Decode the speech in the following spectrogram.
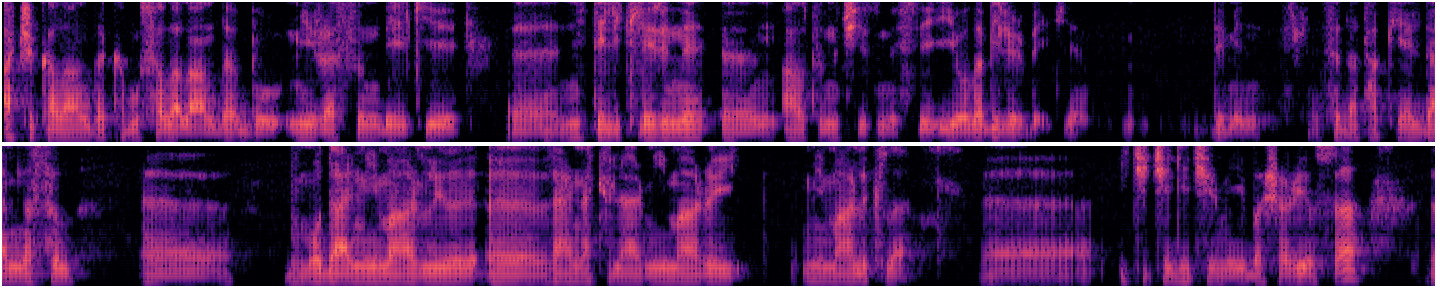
açık alanda, kamusal alanda bu mirasın belki e, niteliklerini e, altını çizmesi iyi olabilir belki. Demin Sedat Hakkı'dan nasıl e, bu modern mimarlığı e, vernaküler mimarı mimarlıkla e, iç içe geçirmeyi başarıyorsa e,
